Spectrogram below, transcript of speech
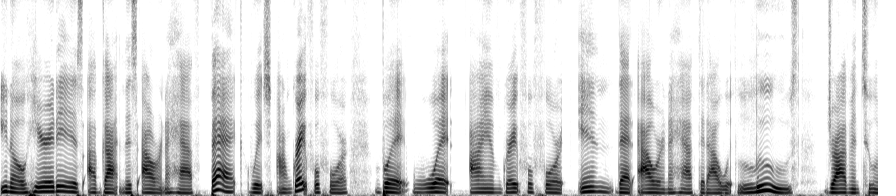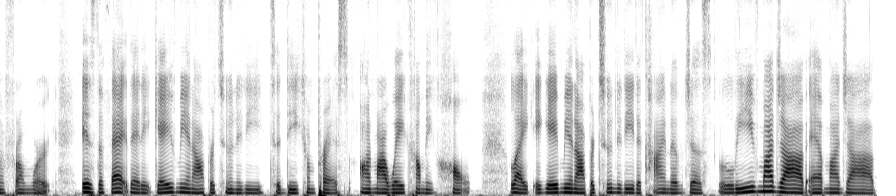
you know, here it is. I've gotten this hour and a half back, which I'm grateful for. But what I am grateful for in that hour and a half that I would lose driving to and from work is the fact that it gave me an opportunity to decompress on my way coming home. Like it gave me an opportunity to kind of just leave my job at my job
